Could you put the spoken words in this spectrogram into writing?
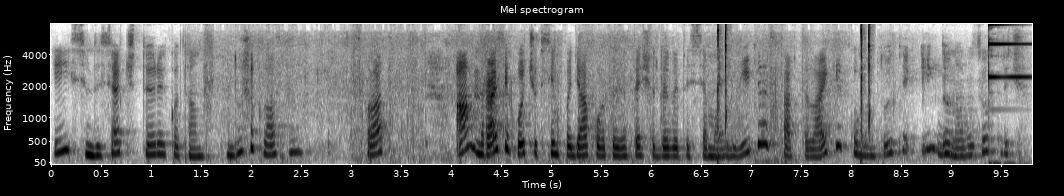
І 74 котан. Дуже класний склад. А наразі хочу всім подякувати за те, що дивитеся мої відео. Ставте лайки, коментуйте і до нових зустрічей!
